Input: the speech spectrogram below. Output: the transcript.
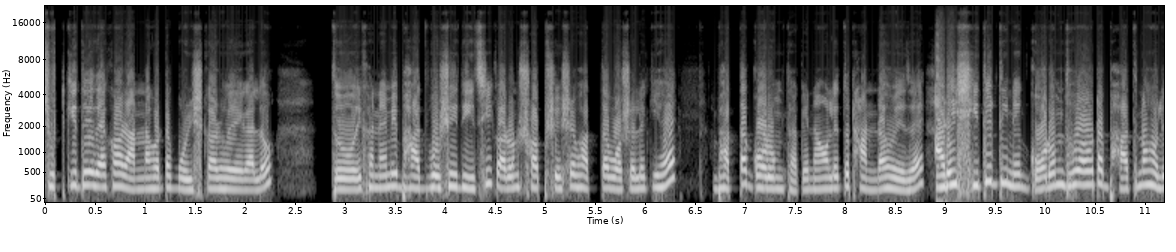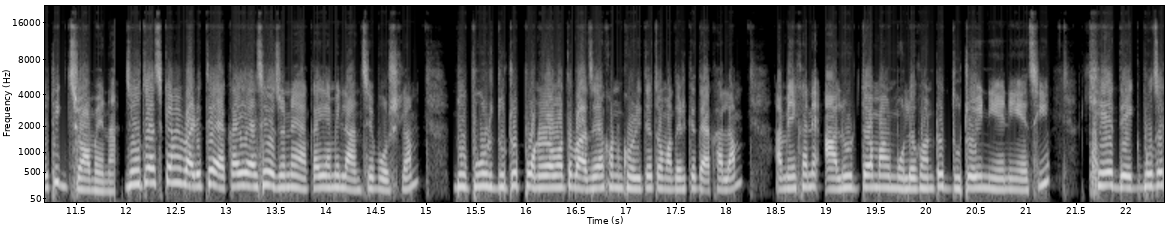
চুটকিতে দেখো, রান্নাঘরটা পরিষ্কার হয়ে গেল। তো এখানে আমি ভাত বসিয়ে দিয়েছি, কারণ সব শেষে ভাতটা বসালে কি হয়? ভাতটা গরম থাকে, না হলে তো ঠান্ডা হয়ে যায়। আর এই শীতের দিনে গরম ধোয়া ওটা ভাত না হলে ঠিক জমে না। যেহেতু আজকে আমি বাড়িতে একাই আছি ওই জন্য একাই আমি লাঞ্চে বসলাম। দুপুর দুটো পনেরো মতো বাজে এখন ঘড়িতে তোমাদেরকে দেখালাম। আমি এখানে আলুর দম আর মূলঘণ্ট দুটোই নিয়ে নিয়েছি। খেয়ে দেখব যে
